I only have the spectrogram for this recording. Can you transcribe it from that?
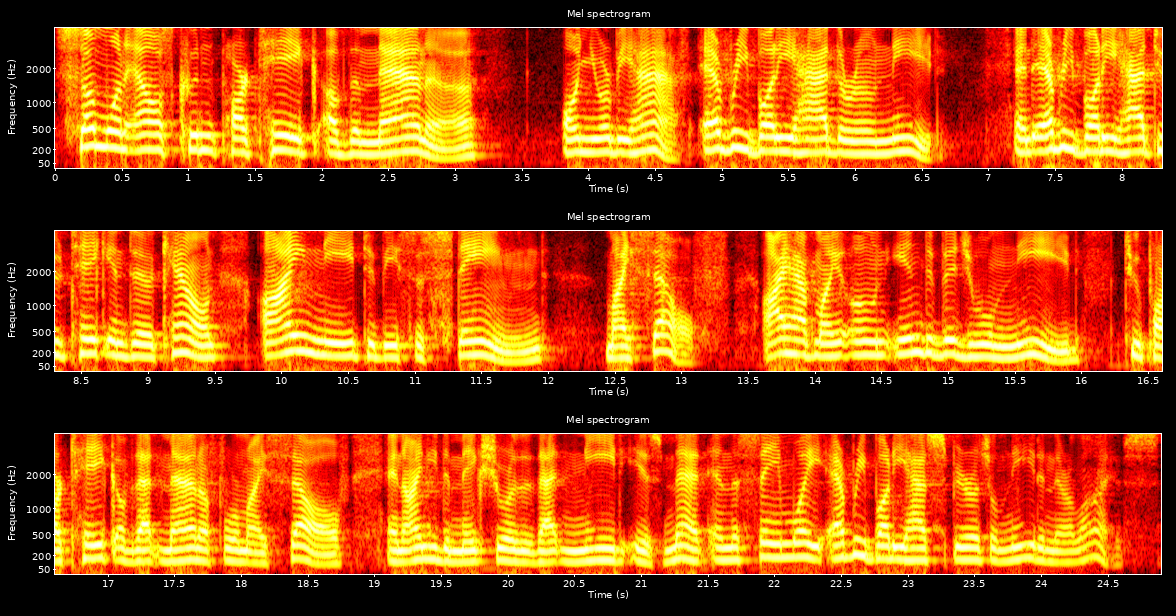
someone else couldn't partake of the manna on your behalf. Everybody had their own need. And everybody had to take into account I need to be sustained myself. I have my own individual need to partake of that manna for myself, and I need to make sure that that need is met. And the same way, everybody has spiritual need in their lives.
